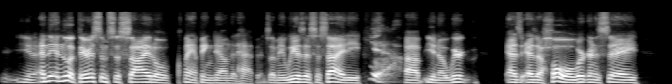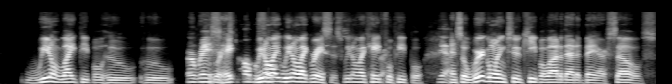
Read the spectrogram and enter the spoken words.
you know, and and look, there is some societal clamping down that happens. I mean, we as a society, yeah uh, you know, we're as as a whole, we're going to say we don't like people who who or racist, hate, we don't like we don't like racists, we don't like hateful people, yeah and so we're going to keep a lot of that at bay ourselves,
